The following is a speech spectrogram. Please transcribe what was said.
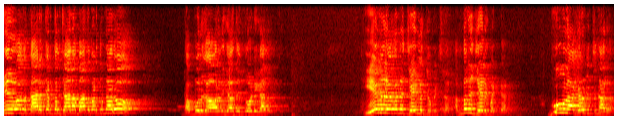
ఈరోజు కార్యకర్తలు చాలా బాధపడుతున్నారు. డబ్బులు కావాలని కాదు ఇంకోటి కాదు. ఏమి లేకుండా జైళ్ళకు చూపించినారు. అందరూ జైలుకి పెట్టినారు. భూములు ఆక్రమించినారు.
